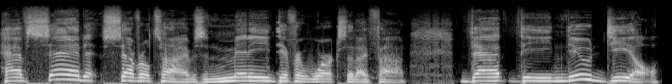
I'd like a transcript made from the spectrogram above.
have said several times in many different works that I found that the New Deal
